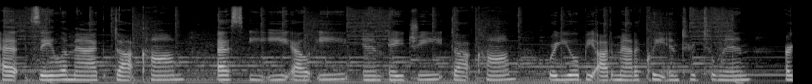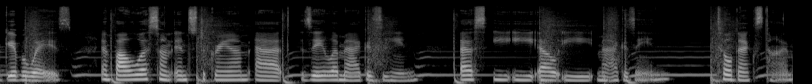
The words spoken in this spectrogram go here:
at seelemag.com S E E L E M A G.com, where you'll be automatically entered to win our giveaways. And follow us on Instagram at Seele Magazine, S E E L E Magazine. Till next time.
